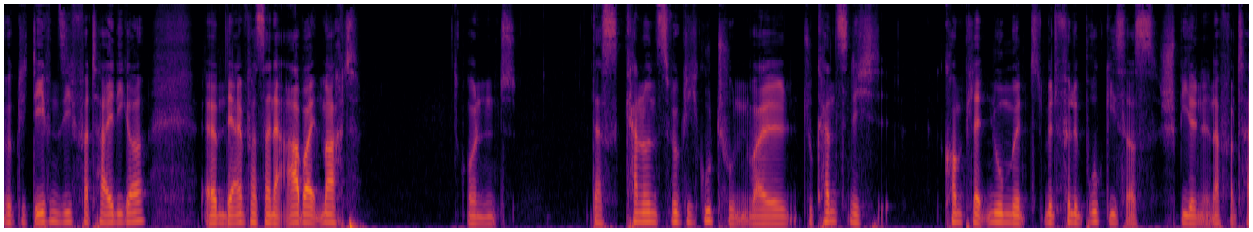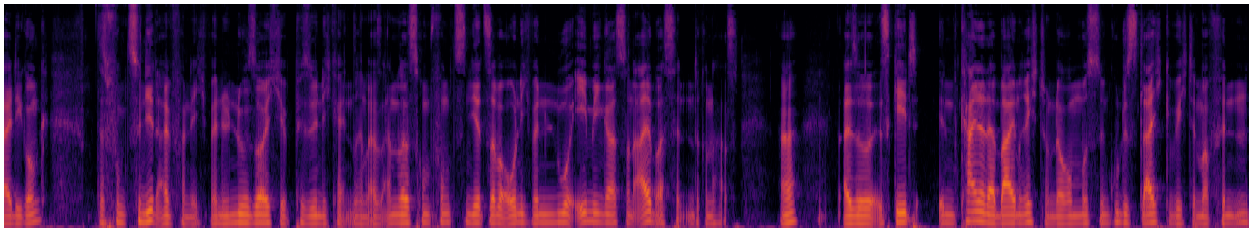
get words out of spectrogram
wirklich Defensivverteidiger, ähm, der einfach seine Arbeit macht. Und das kann uns wirklich gut tun, weil du kannst nicht komplett nur mit, mit Philipp Bruckgießers spielen in der Verteidigung. Das funktioniert einfach nicht, wenn du nur solche Persönlichkeiten drin hast. Andersrum funktioniert es aber auch nicht, wenn du nur Emingers und Albers hinten drin hast. Ja? Also es geht in keiner der beiden Richtungen. Darum musst du ein gutes Gleichgewicht immer finden.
